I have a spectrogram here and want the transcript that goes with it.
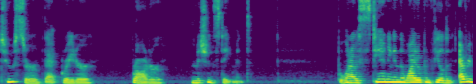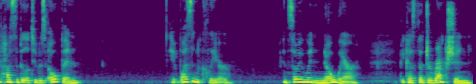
to serve that greater, broader mission statement. But when I was standing in the wide open field and every possibility was open, it wasn't clear. And so we went nowhere because the direction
